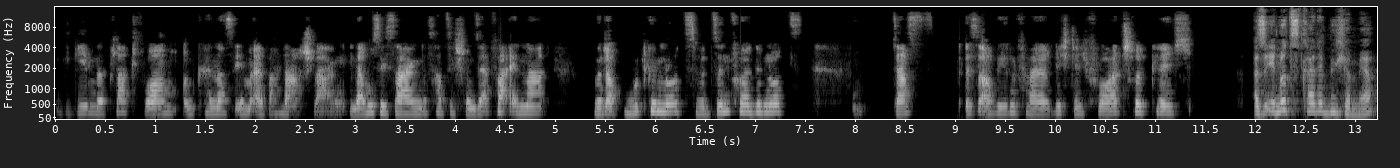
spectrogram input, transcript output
gegebene Plattformen und können das eben einfach nachschlagen. Und da muss ich sagen, das hat sich schon sehr verändert, wird auch gut genutzt, wird sinnvoll genutzt. Das ist auf jeden Fall richtig fortschrittlich. Also ihr nutzt keine Bücher mehr?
